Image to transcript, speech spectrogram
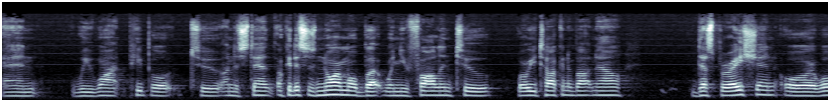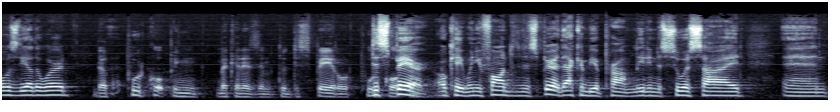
and we want people to understand. Okay, this is normal, but when you fall into what were you talking about now? Desperation, or what was the other word? The poor coping mechanism to despair or poor despair. Okay, when you fall into despair, that can be a problem, leading to suicide and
